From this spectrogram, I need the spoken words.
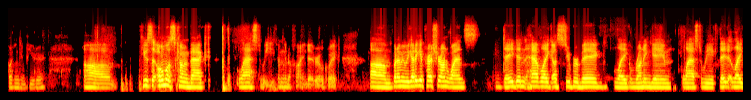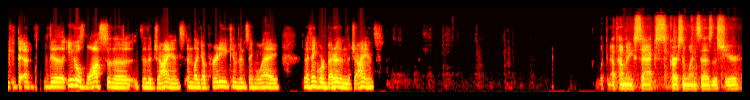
fucking computer." Um, he was almost coming back last week. I'm gonna find it real quick. Um, but I mean, we got to get pressure on Wentz. They didn't have like a super big like running game last week. They like the, the Eagles lost to the to the Giants in like a pretty convincing way, and I think we're better than the Giants. Looking up how many sacks Carson Wentz has this year.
